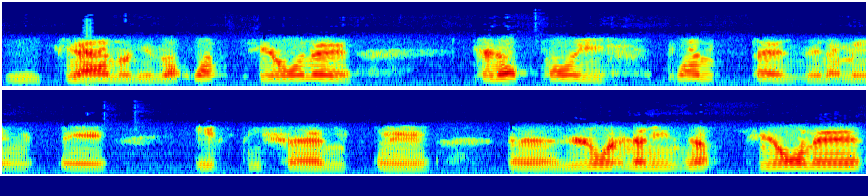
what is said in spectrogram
un piano di evacuazione, però poi quanto è veramente efficiente eh, l'organizzazione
